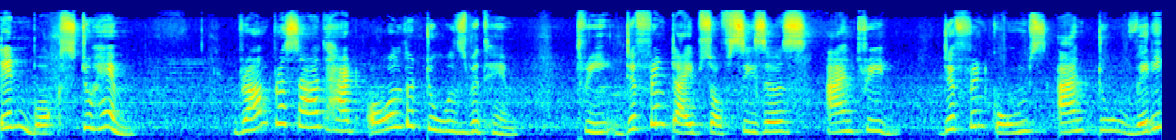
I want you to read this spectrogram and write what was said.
tin box to him. Ram Prasad had all the tools with him three different types of scissors and three different combs and two very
